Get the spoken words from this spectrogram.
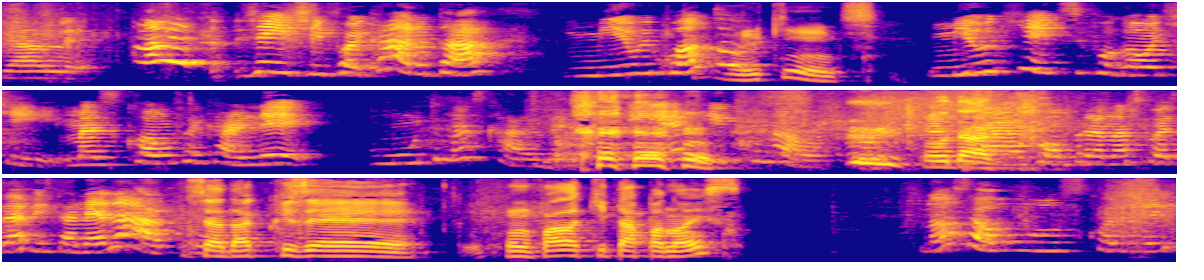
Galera. Ai, gente, foi caro, tá? Mil e quanto? 1.500. 1.500 esse fogão aqui. Mas como foi carnê, muito mais caro, né? Ninguém é rico, não. Ô, Tá Daco. comprando as coisas à vista, né, Daco? Se a Daco quiser, como fala, quitar pra nós. Nossa, os coisas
